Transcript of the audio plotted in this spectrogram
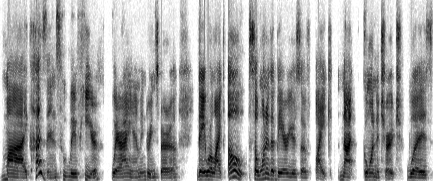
my cousins who live here where I am in Greensboro, they were like, oh, so one of the barriers of like not going to church was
